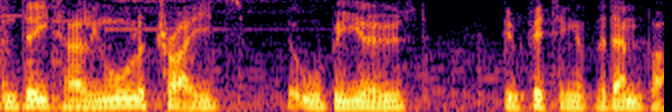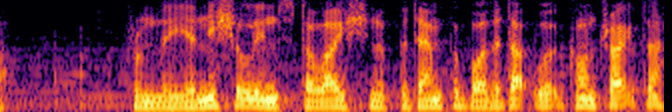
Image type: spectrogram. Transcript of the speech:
and detailing all the trades that will be used in fitting of the damper, from the initial installation of the damper by the ductwork contractor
